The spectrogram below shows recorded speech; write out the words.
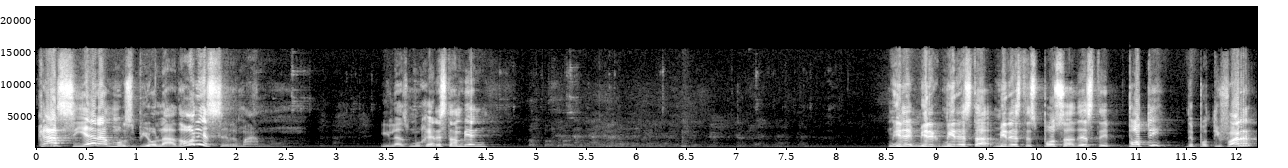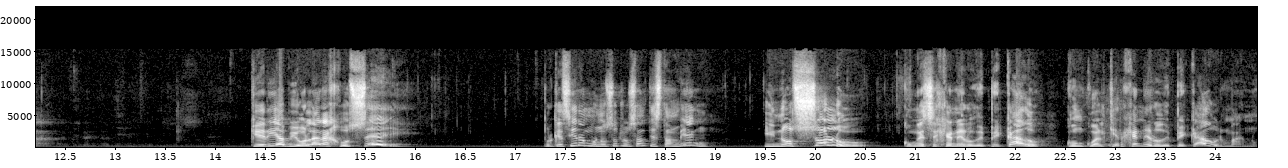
Casi éramos violadores, hermano. Y las mujeres también. Mire, mire, mire esta, mire esta esposa de este Poti, de Potifar quería violar a José. Porque así éramos nosotros antes también. Y no solo con ese género de pecado, con cualquier género de pecado, hermano.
